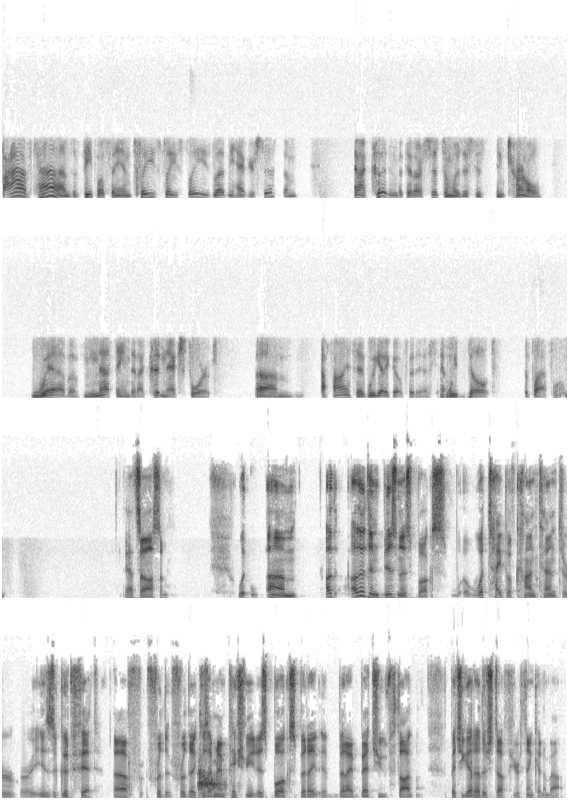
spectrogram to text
five times of people saying, "Please, please, please, let me have your system," and I couldn't because our system was just this internal web of nothing that I couldn't export. Um, I finally said, "We got to go for this," and we built the platform. That's awesome. Um, other, than business books, what type of content or, or is a good fit uh, for, for, the for the? Because I mean, I'm picturing it as books, but I but I bet you've thought, bet you got other stuff you're thinking about.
